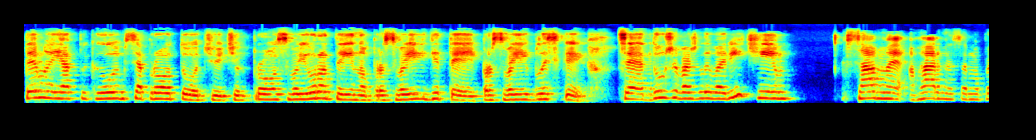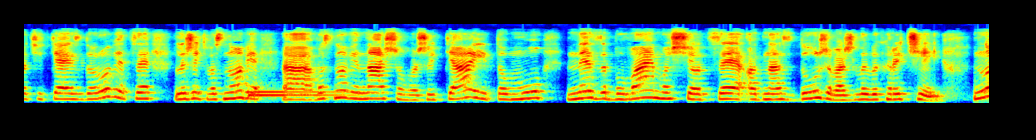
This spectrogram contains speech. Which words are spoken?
Те, ми як піклуємося про оточуючих, про свою родину, про своїх дітей, про своїх близьких. Це дуже важлива річ. І Саме гарне самопочуття і здоров'я це лежить в основі, в основі нашого життя, і тому не забуваємо, що це одна з дуже важливих речей. Ну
